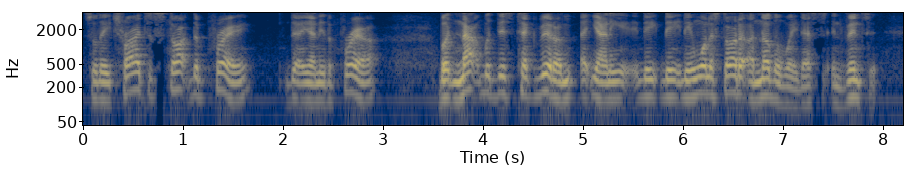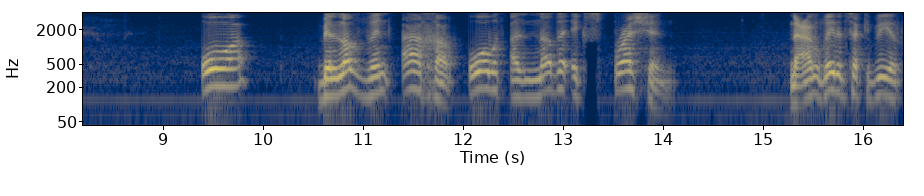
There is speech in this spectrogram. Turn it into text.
So they try to start the prayer, the, yani the prayer, but not with this takbirah. Yani they, they, they want to start it another way that's invented. Or بلفظ آخر or with another expression. نعم غير التكبير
